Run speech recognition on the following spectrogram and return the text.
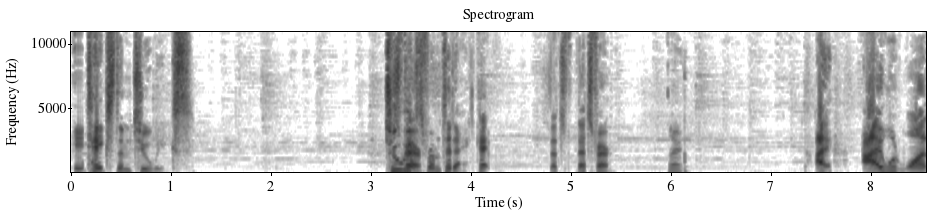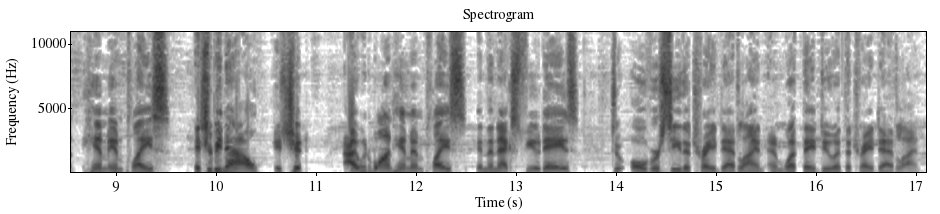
It takes them two weeks. Two It's weeks fair. from today. okay, that's that's fair. All right. I I would want him in place. It should be now. It should. I would want him in place in the next few days to oversee the trade deadline and what they do at the trade deadline.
